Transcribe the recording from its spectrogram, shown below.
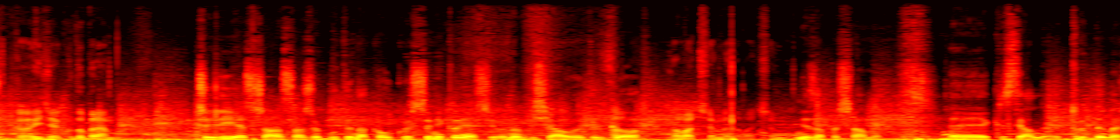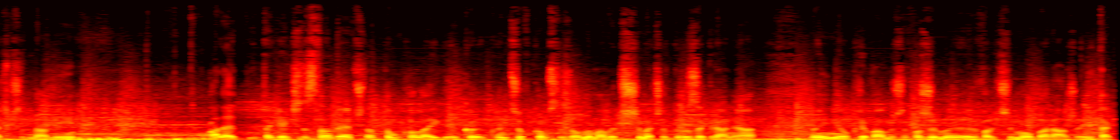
Tylko idzie ku dobremu. Czyli jest szansa, że buty na kołku jeszcze niekoniecznie będą wisiały, tylko Zobaczymy, zobaczymy. nie zapeszamy. E, Krystian, trudny mecz przed nami. Ale tak jak się zastanawiałem nad tą kolej, ko- końcówką sezonu, mamy trzy mecze do rozegrania, no i nie ukrywamy, że ważymy, walczymy o baraże. I tak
